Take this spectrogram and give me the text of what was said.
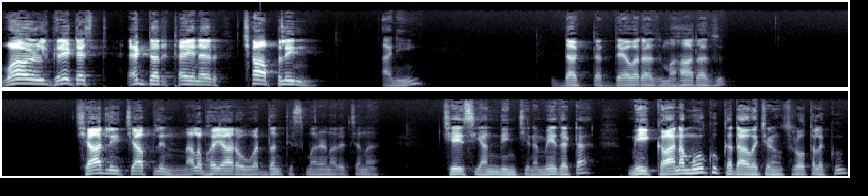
వరల్డ్ గ్రేటెస్ట్ ఎంటర్టైనర్ చాప్లిన్ అని doctor Devaraju Maharaju Charlie Chaplin నలభై ఆరవ వర్ధంతి స్మరణ రచన చేసి అందించిన మీదట మీ కానమోకు కథావచనం శ్రోతలకు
